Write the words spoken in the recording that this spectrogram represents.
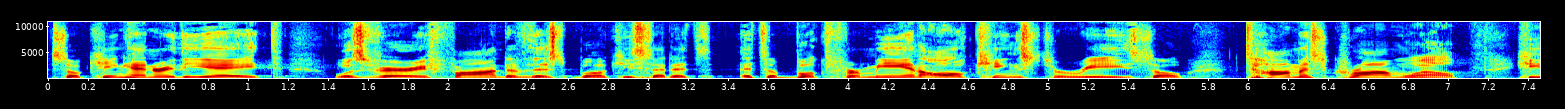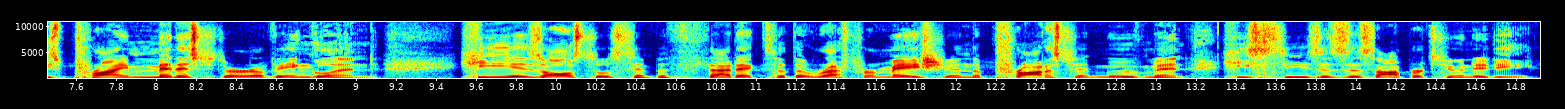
So King Henry VIII was very fond of this book. He said, it's, it's a book for me and all kings to read. So Thomas Cromwell, he's prime minister of England. He is also sympathetic to the Reformation, the Protestant movement. He seizes this opportunity.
